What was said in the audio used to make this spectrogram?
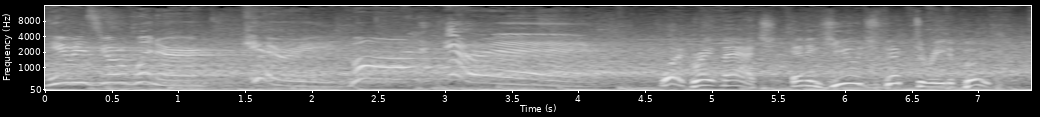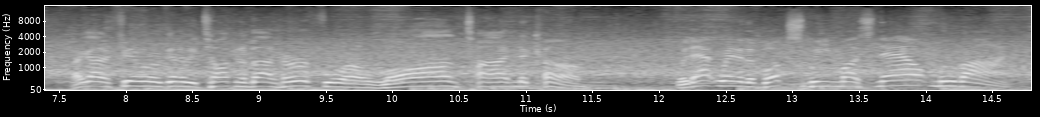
Here is your winner, Kerry Von Erich. What a great match, and a huge victory to boot. I got a feeling we're going to be talking about her for a long time to come. With that win in the books, we must now move on.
